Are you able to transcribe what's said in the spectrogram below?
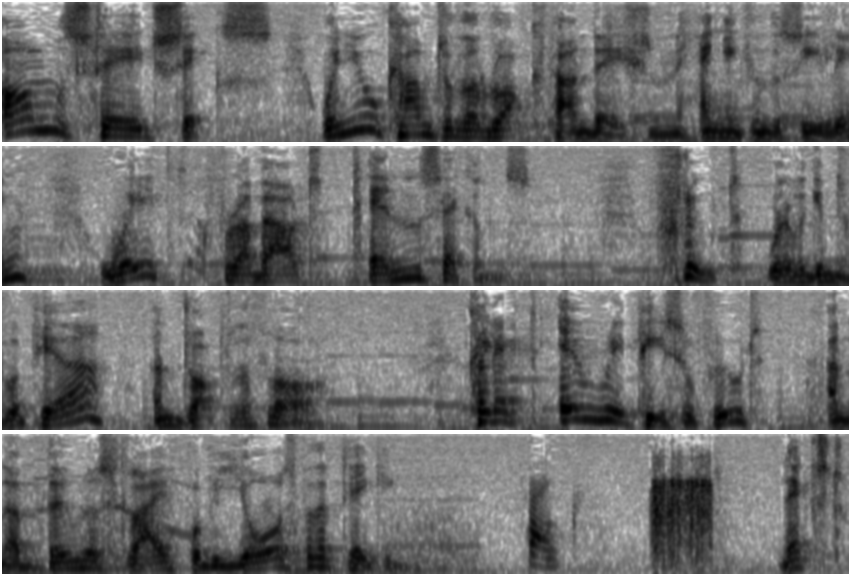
On stage six, when you come to the rock foundation hanging from the ceiling, wait for about 10 seconds. Fruit will begin to appear and drop to the floor. Collect every piece of fruit, and a bonus life will be yours for the taking. Thanks. Next.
